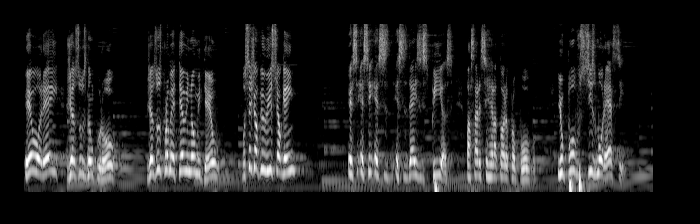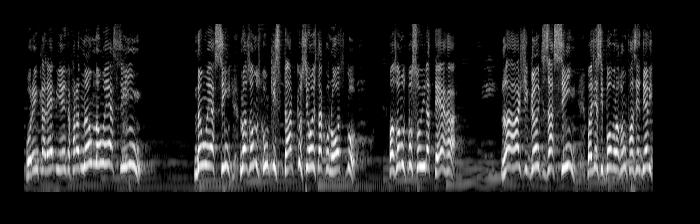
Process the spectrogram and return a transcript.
eu orei, Jesus não curou. Jesus prometeu e não me deu. Você já ouviu isso de alguém? Esse, esse, esses, esses dez espias passaram esse relatório para o povo. E o povo se esmorece. Porém, Caleb entra e fala: Não, não é assim. Não é assim. Nós vamos conquistar porque o Senhor está conosco. Nós vamos possuir a terra. Lá há gigantes assim, mas esse povo nós vamos fazer dele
